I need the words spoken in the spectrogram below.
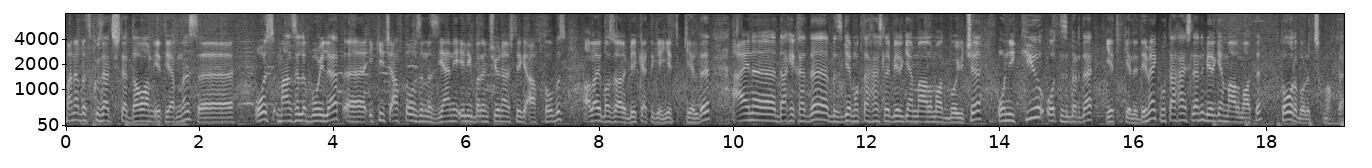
Mana biz kuzatishda davom etyapmiz. E, o'z manzili bo'ylab e, ikkinchi avtobusimiz ya'ni 51 yo'nalishdagi avtobus oloy bozori bekatiga yetib keldi. Ayni daqiqada bizga mutaxassislar bergan ma'lumot bo'yicha 12:31 da yetib keldi. Demak mutaxassislarning bergan ma'lumoti to'g'ri bo'lib chiqmoqda.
